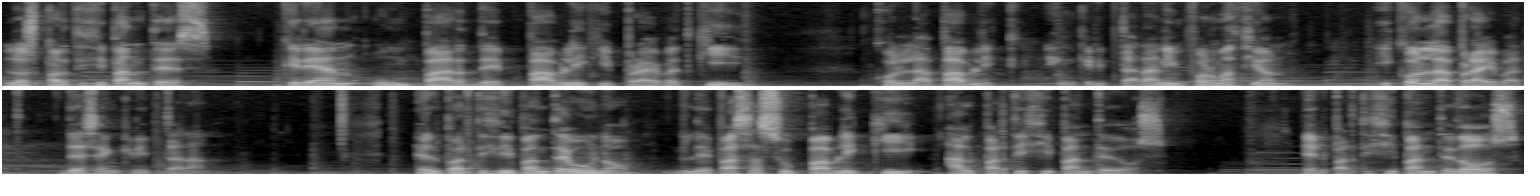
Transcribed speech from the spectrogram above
Los participantes crean un par de public y private key. Con la public encriptarán información y con la private desencriptarán. El participante 1 le pasa su public key al participante 2. El participante 2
